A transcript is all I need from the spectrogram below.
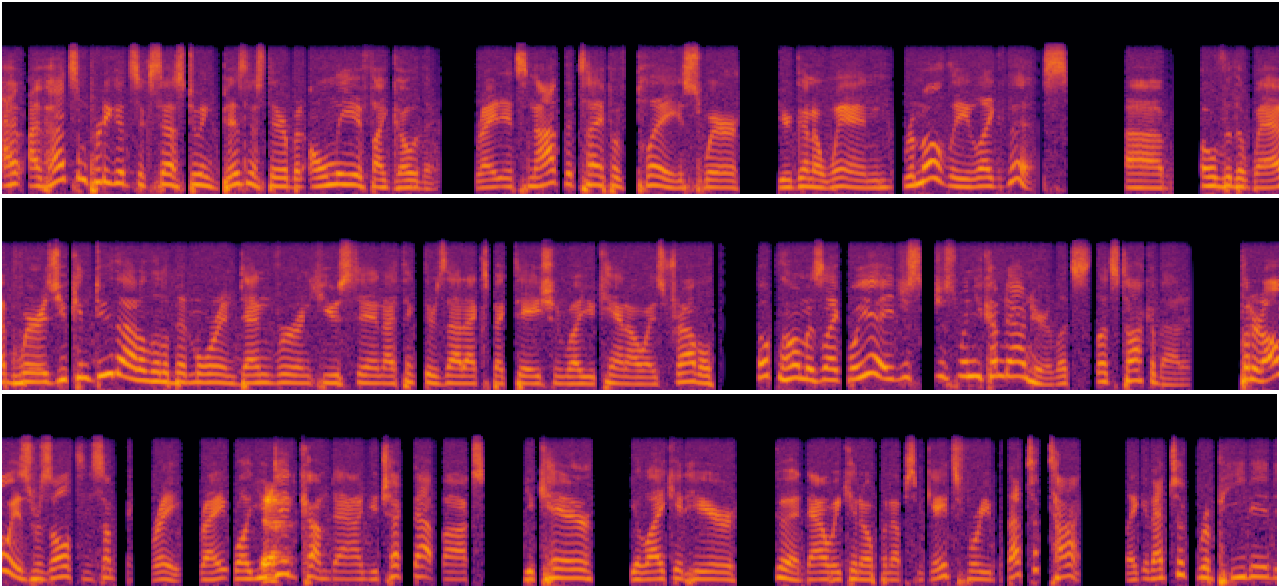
I, I've had some pretty good success doing business there, but only if I go there. Right? It's not the type of place where you're going to win remotely like this. Uh, over the web, whereas you can do that a little bit more in Denver and Houston. I think there's that expectation. Well, you can't always travel. Oklahoma's like, well, yeah, just just when you come down here, let's let's talk about it but it always results in something great, right? Well, you Yeah. did come down, you checked that box, you care, you like it here, good. Now we can open up some gates for you. But that took time. Like that took repeated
